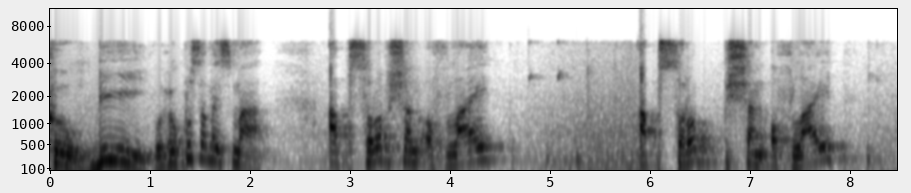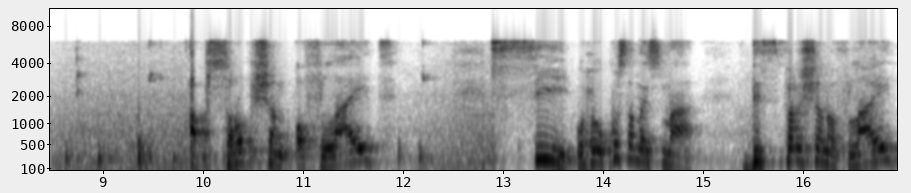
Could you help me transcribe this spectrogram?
co b wuxuu ku samaysmaa absorption of light absorption of light absorption of light c wuxuu ku samaysmaa dispersion of light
